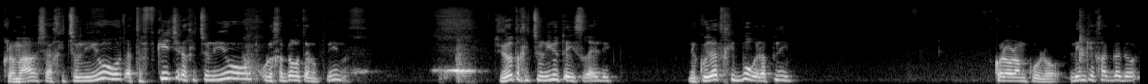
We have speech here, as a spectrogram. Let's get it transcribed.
כלומר שהחיצוניות, התפקיד של החיצוניות הוא לחבר אותנו פנימה. שזאת החיצוניות הישראלית. נקודת חיבור אל הפנים. כל העולם כולו, לינק אחד גדול.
